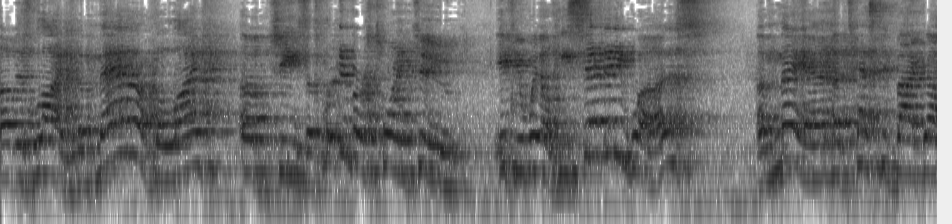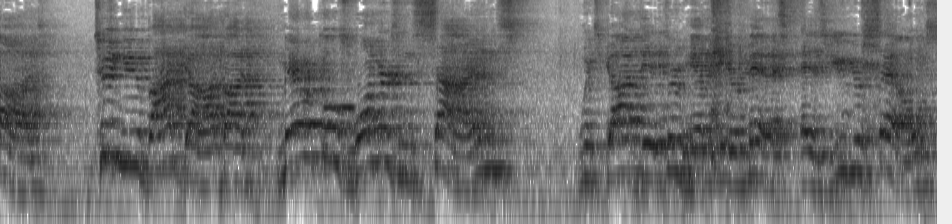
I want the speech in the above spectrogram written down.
of his life, the manner of the life of Jesus. Look at verse 22, if you will. He said that he was a man attested by God to you by God by miracles, wonders, and signs which God did through him in your midst, as you yourselves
